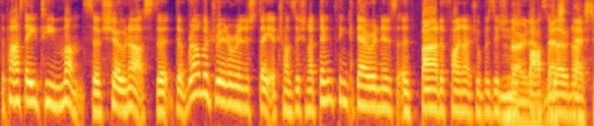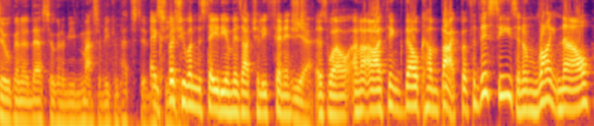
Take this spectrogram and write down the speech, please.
the past 18 months have shown us that, that Real Madrid are in a state of transition. I don't think they're in as, as bad a financial position No, as Barcelona. they're, they're still gonna they're still gonna be massively competitive. Especially season. when the stadium is actually finished Yeah. as well. And I, I think they'll come back. But for this season, and right now,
